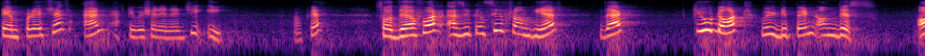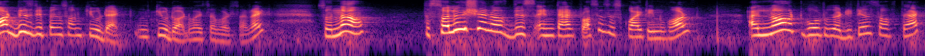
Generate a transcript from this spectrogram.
temperature and activation energy E. Okay. So, therefore, as you can see from here that q dot will depend on this or this depends on q dot q dot vice versa right. So, now the solution of this entire process is quite involved I will not go to the details of that,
